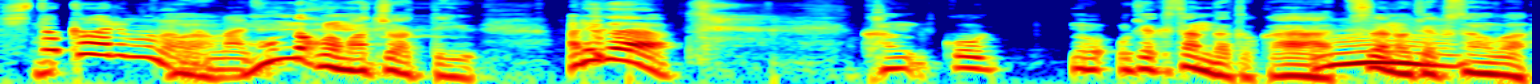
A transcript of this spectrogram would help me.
人変わるものがはい。まず。なんだこの街はっていう。あれが 観光のお客さんだとか、うん。ツアーのお客さんは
